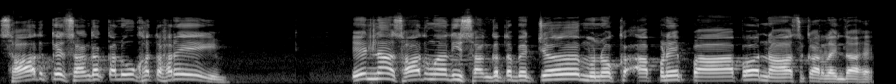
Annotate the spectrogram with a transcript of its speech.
ਸਾਧ ਕੇ ਸੰਗ ਕਲੂਖਤ ਹਰੇ। ਇਹਨਾਂ ਸਾਧੂਆਂ ਦੀ ਸੰਗਤ ਵਿੱਚ ਮਨੁੱਖ ਆਪਣੇ ਪਾਪ ਨਾਸ਼ ਕਰ ਲੈਂਦਾ ਹੈ।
